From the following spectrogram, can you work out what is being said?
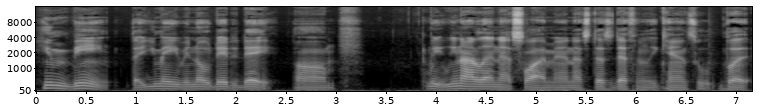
human being that you may even know day to day. Um, we we not letting that slide, man. That's that's definitely canceled. But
